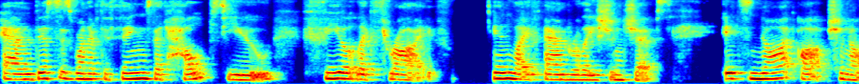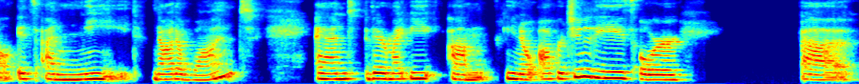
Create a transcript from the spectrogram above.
and this is one of the things that helps you feel like thrive in life and relationships. It's not optional. It's a need, not a want. And there might be, um, you know, opportunities or uh,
